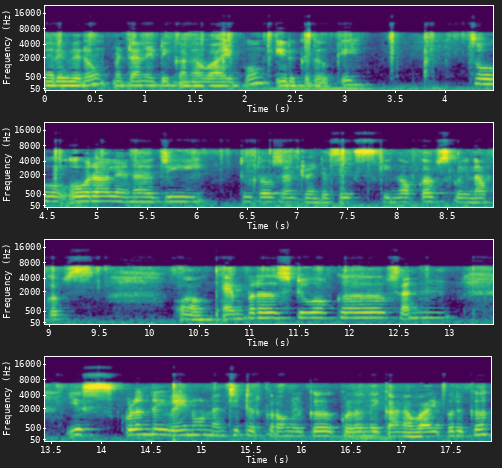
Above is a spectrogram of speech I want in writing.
நிறைவேறும். மெட்டர்னிட்டிக்கான வாய்ப்பும் இருக்குது okay so overall energy two thousand twenty six king of cups queen of cups empress two of cups and yes குழந்தை வேணும்னு நினச்சிட்டு இருக்கிறவங்களுக்கு குழந்தைக்கான வாய்ப்பு இருக்குது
